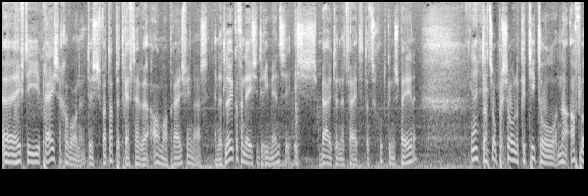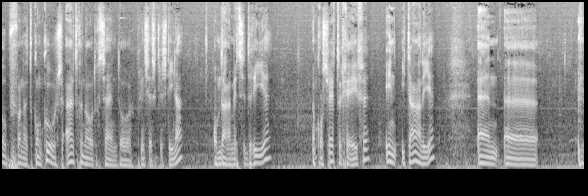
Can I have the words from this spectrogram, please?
uh, heeft hij prijzen gewonnen. Dus wat dat betreft hebben we allemaal prijswinnaars. En het leuke van deze drie mensen is buiten het feit dat ze goed kunnen spelen, ja. Dat ze op persoonlijke titel na afloop van het concours uitgenodigd zijn door prinses Christina. Om daar met z'n drieën een concert te geven in Italië. En uh,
